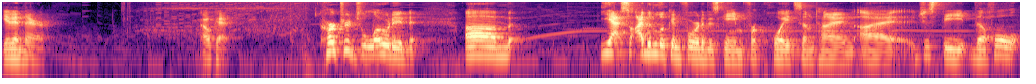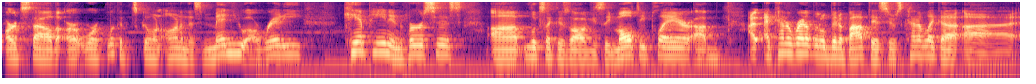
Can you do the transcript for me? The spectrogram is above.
Get in there. Okay. Cartridge loaded. Um, yeah, so I've been looking forward to this game for quite some time. Uh, just the the whole art style, the artwork. Look at what's going on in this menu already. Campaign and versus. Uh, looks like there's obviously multiplayer. Um, I, I kind of read a little bit about this. There's kind of like a uh,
